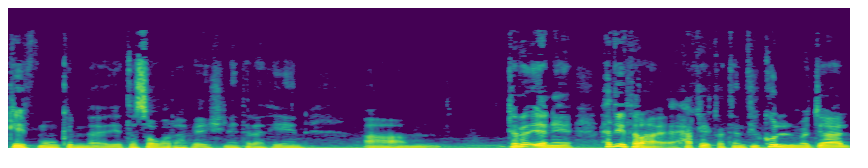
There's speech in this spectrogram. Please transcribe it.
كيف ممكن يتصورها في 2030 آم، كذا يعني حديث رائع حقيقة في كل مجال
